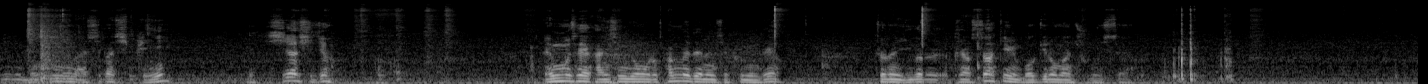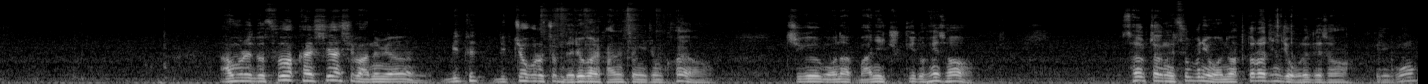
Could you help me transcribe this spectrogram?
그리고 먹이는 아시다시피 네, 씨앗이죠. 앵무새 간식용으로 판매되는 제품인데요. 저는 이거를 그냥 수학개미 먹이로만 주고 있어요. 아무래도 수확할 씨앗이 많으면 밑, 밑쪽으로 좀 내려갈 가능성이 좀 커요. 지금 워낙 많이 죽기도 해서 사육장 내 수분이 워낙 떨어진 지 오래돼서 그리고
